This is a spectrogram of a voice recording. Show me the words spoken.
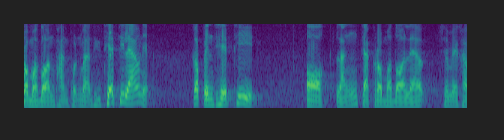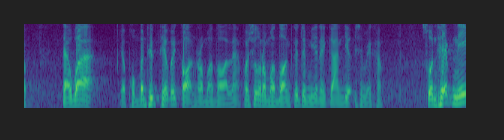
รอมฎอนผ่านพ้นมาถึงเทปที่แล้วเนี่ยก็เป็นเทปที่ออกหลังจากรอมฎอนแล้วใช่ไหมครับ แต่ว่าผมบันทึกเทปไว้ก่อนรอมฎอนแล้วเพราะช่วงรอมฎอนก็จะมีรายการเยอะใช่ไหมครับ ส่วนเทปนี้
